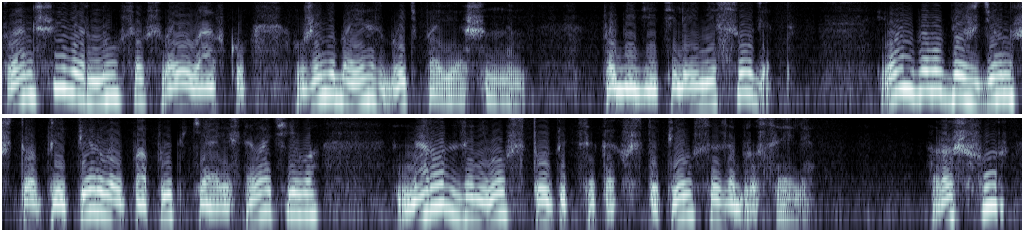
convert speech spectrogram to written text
Планше вернулся в свою лавку, уже не боясь быть повешенным. Победителей не судят. И он был убежден, что при первой попытке арестовать его, народ за него вступится, как вступился за Брусселя. Рошфор —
